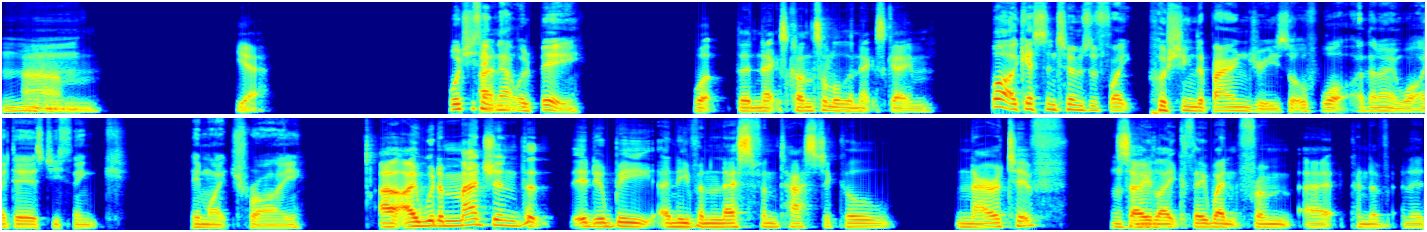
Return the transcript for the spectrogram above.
Mm. Um, yeah. what do you think that would be? What the next console or the next game? Well, I guess in terms of like pushing the boundaries, sort of what I don't know, what ideas do you think they might try? Uh, I would imagine that it'll be an even less fantastical narrative. So Mhm. like they went from uh, kind of an, a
